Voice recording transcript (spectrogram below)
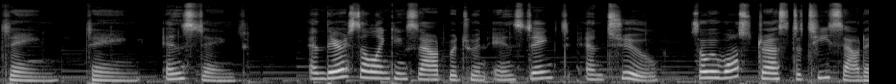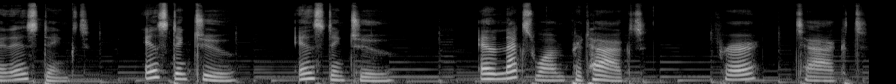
Ting, ting, instinct and there's a linking sound between instinct and to, so we won't stress the T sound in instinct. Instinct to, instinct to. And the next one, protect. Protect,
